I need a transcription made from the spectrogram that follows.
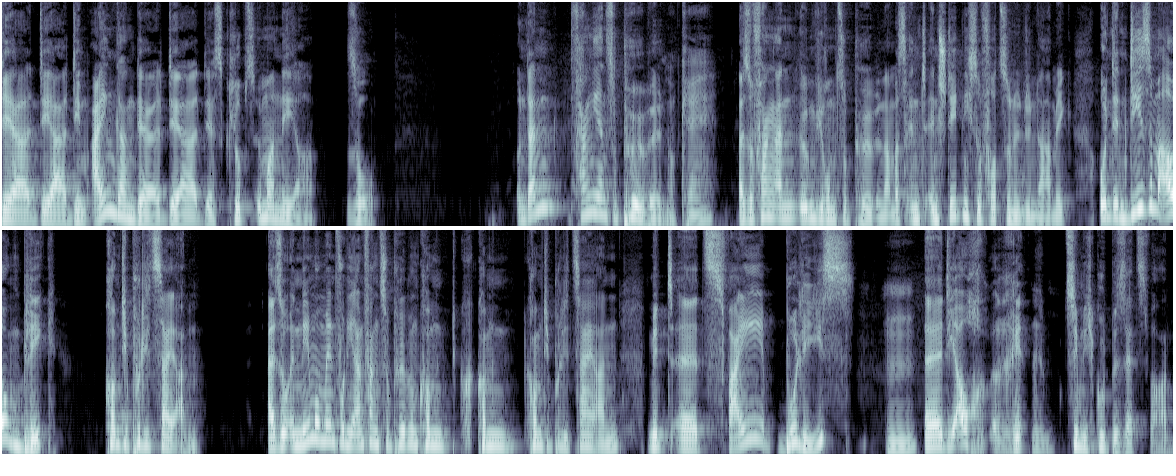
der der dem Eingang der der des Clubs immer näher. So. Und dann fangen die an zu pöbeln. Okay. Also, fangen an, irgendwie rum zu pöbeln, aber es ent entsteht nicht sofort so 'ne Dynamik. Und in diesem Augenblick kommt die Polizei an. Also in dem Moment, wo die anfangen zu pöbeln, kommt, kommt, kommt die Polizei an mit äh, zwei Bullies, Mhm. äh, die auch ziemlich gut besetzt waren.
